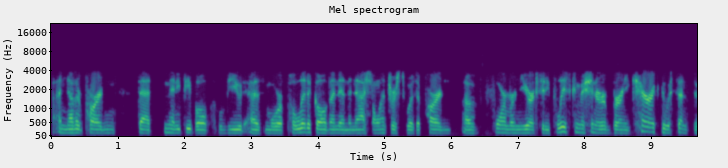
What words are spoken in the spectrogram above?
Another pardon that many people viewed as more political than in the national interest was a pardon of former New York City Police Commissioner Bernie Kerik, who was sentenced to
